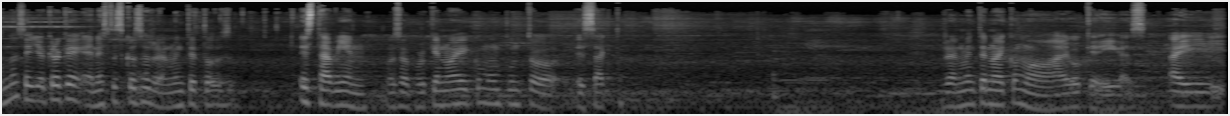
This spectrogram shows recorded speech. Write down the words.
Pues no sé, yo creo que en estas cosas realmente todo es- está bien, o sea, porque no hay como un punto exacto. Realmente no hay como algo que digas, ahí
